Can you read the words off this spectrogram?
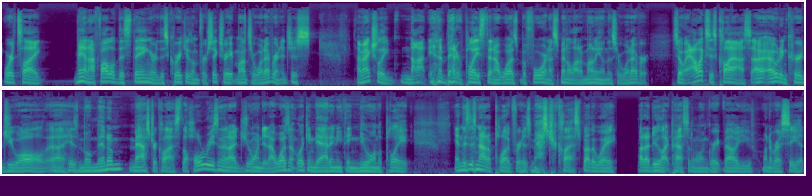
where it's like, man, I followed this thing or this curriculum for six or eight months or whatever, and it just I'm actually not in a better place than I was before, and I spent a lot of money on this or whatever. So Alex's class, I, I would encourage you all. Uh, his Momentum Masterclass. The whole reason that I joined it, I wasn't looking to add anything new on the plate, and this is not a plug for his masterclass, by the way. But I do like passing along great value whenever I see it.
